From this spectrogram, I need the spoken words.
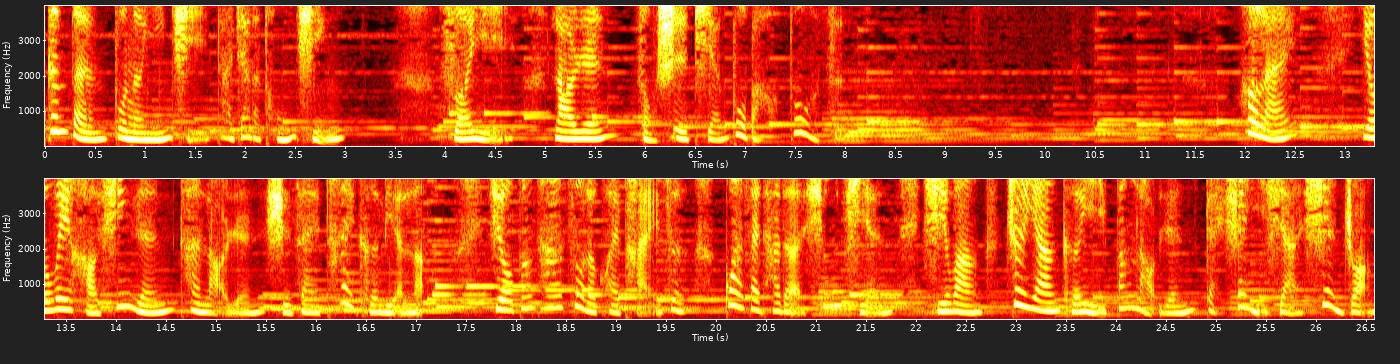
根本不能引起大家的同情，所以老人总是填不饱肚子。后来，有位好心人看老人实在太可怜了，就帮他做了块牌子，挂在他的胸前，希望这样可以帮老人改善一下现状。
